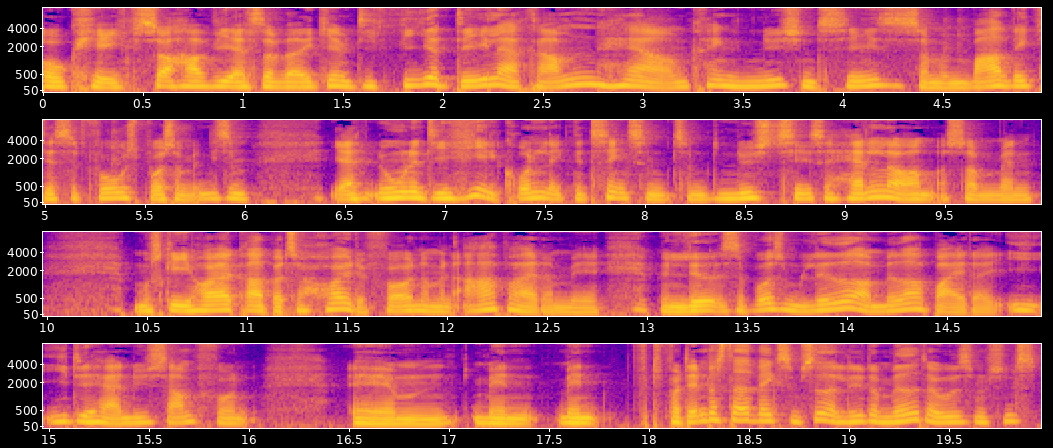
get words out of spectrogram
Okay, så har vi altså været igennem de fire dele af rammen her omkring den nye syntese, som er meget vigtigt at sætte fokus på, som er ligesom, ja, nogle af de helt grundlæggende ting, som, som den nye syntese handler om, og som man måske i højere grad bør tage højde for, når man arbejder med, med ledelse, både som leder og medarbejder i, i det her nye samfund. Øhm, men, men for dem, der stadigvæk som sidder og lytter med derude, som synes,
